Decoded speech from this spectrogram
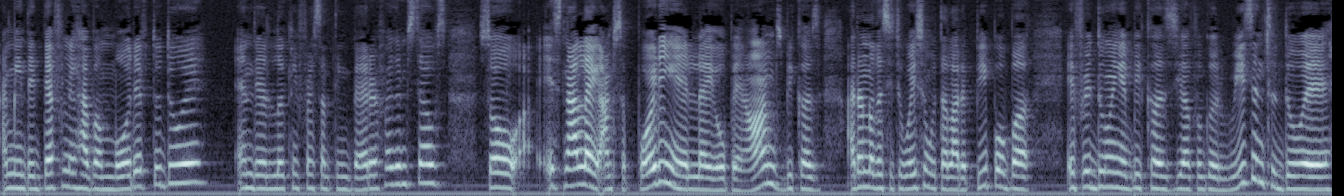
I mean, they definitely have a motive to do it and they're looking for something better for themselves. So it's not like I'm supporting it like open arms because I don't know the situation with a lot of people, but if you're doing it because you have a good reason to do it,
